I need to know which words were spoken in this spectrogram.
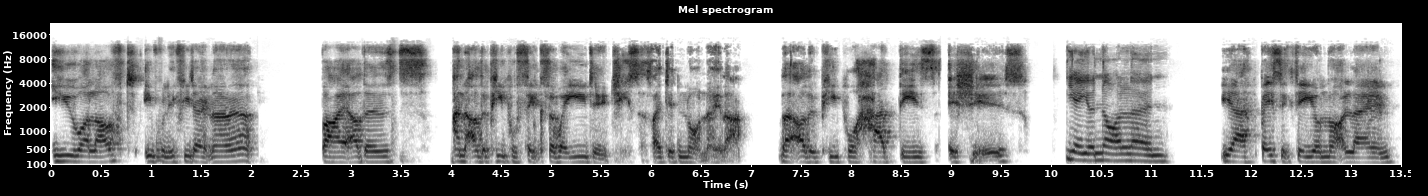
you are loved, even if you don't know it, by others and other people think the way you do. Jesus, I did not know that. That other people had these issues. Yeah, you're not alone. Yeah, basically, you're not alone.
